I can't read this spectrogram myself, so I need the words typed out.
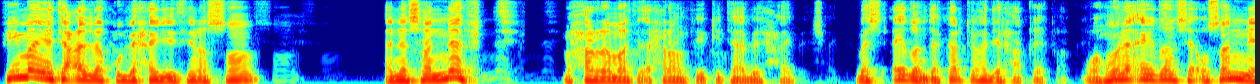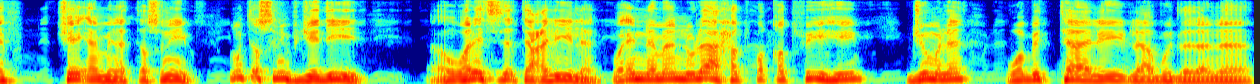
فيما يتعلق بحديثنا الصوم أنا صنفت محرمات الإحرام في كتاب الحج. بس أيضا ذكرت هذه الحقيقة. وهنا أيضا سأصنف شيئا من التصنيف. مو تصنيف جديد وليس تعليلا وإنما نلاحظ فقط فيه جملة وبالتالي لا بد لنا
